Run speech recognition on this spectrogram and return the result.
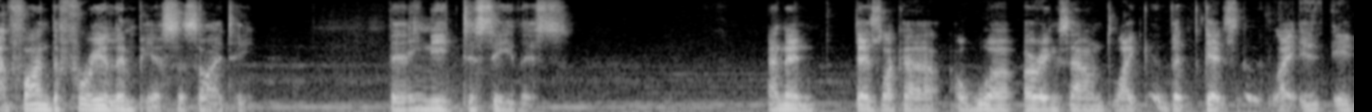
and find the Free Olympia Society. They need to see this. And then there's like a, a whirring sound like that gets like it, it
